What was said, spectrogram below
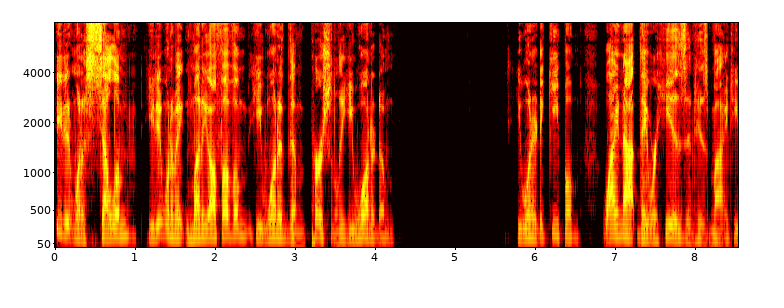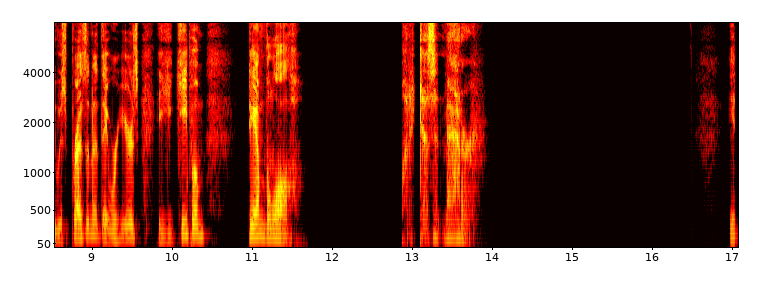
He didn't want to sell them. He didn't want to make money off of them. He wanted them personally. He wanted them. He wanted to keep them. Why not? They were his in his mind. He was president. They were his. He could keep them. Damn the law. But it doesn't matter. It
